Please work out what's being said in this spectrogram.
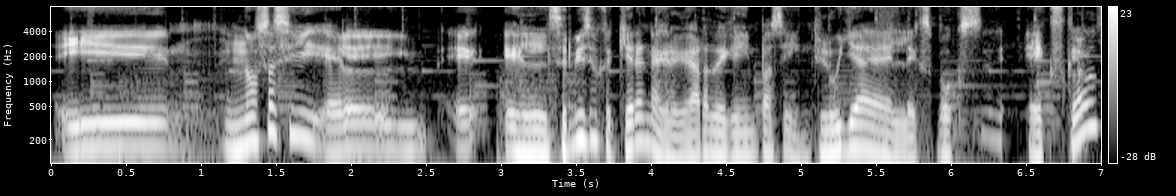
Y no sé si el, el, servicio que quieran agregar de Game Pass incluya el Xbox Xcloud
